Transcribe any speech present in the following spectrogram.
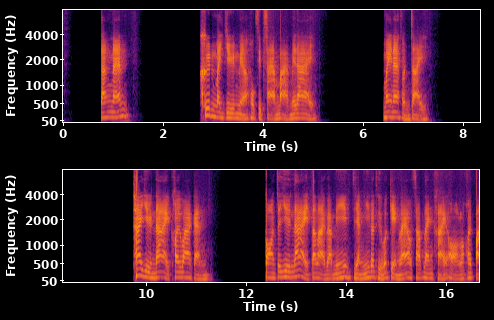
200 ดังนั้น ขึ้นมายืนเหนือ 63 บาทไม่ได้ ไม่น่าสนใจ ถ้ายืนได้ค่อยว่ากัน ก่อนจะยืนได้ตลาดแบบนี้ อย่างนี้ก็ถือว่าเก่งแล้วซับแรงขายออกแล้วค่อยไป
